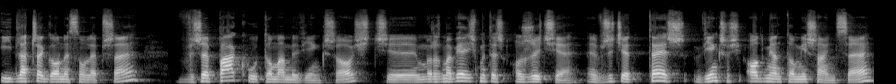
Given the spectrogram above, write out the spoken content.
i dlaczego one są lepsze. W rzepaku to mamy większość. Rozmawialiśmy też o życie. W życie też większość odmian to mieszańce,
